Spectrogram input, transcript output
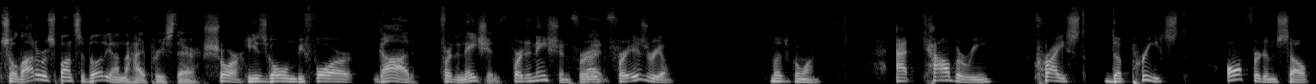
So a lot of responsibility on the high priest there. Sure. He's going before God for the nation. for the nation, for Right. for Israel. Let's go on. At Calvary, Christ, the priest, offered himself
